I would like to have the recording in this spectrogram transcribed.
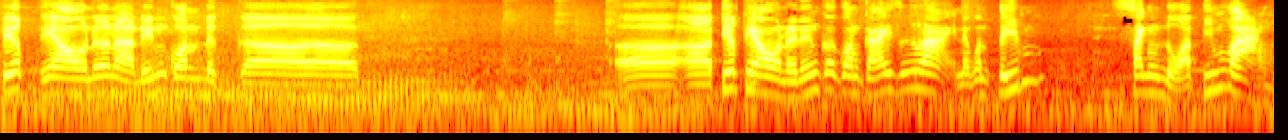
Tiếp theo nữa là đến con đực uh, Ờ, ờ, tiếp theo là đến các con cái giữ lại là con tím xanh đỏ tím vàng.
